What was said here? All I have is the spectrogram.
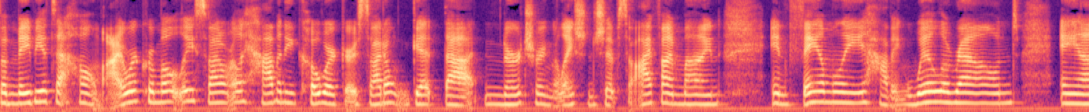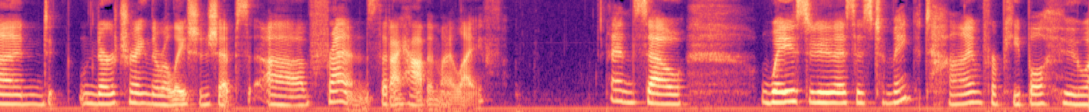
but maybe it's at home. I work remotely, so I don't really have any coworkers, so I don't get that nurturing relationship. So I find mine in family, having Will around, and nurturing the relationships of friends that I have in my life. And so, ways to do this is to make time for people who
